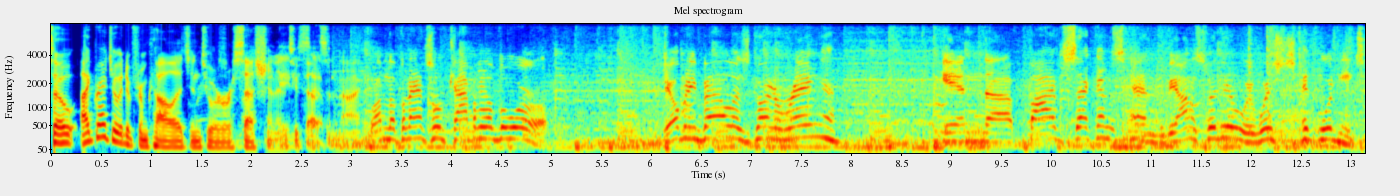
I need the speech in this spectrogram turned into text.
So I graduated from college into a recession in 2009. From the financial capital of the world. The opening bell is going to ring in uh, five seconds, and to be honest with you, we wish it wouldn't.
